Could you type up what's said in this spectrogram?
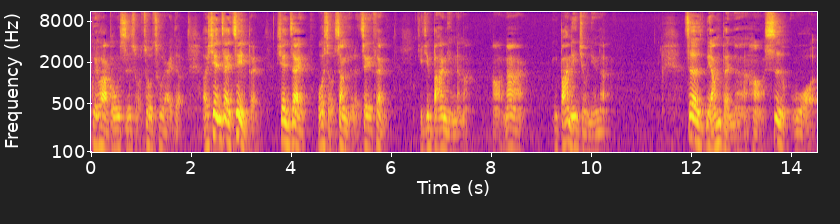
规划公司所做出来的。而现在这本，现在我手上有了这一份，已经八年了嘛，哦，那八年九年了。这两本呢，哈，是我。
